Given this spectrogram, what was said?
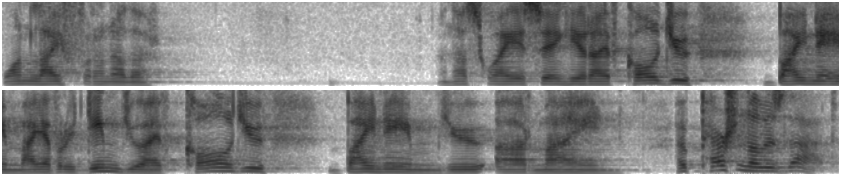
one life for another. And that's why he's saying here, I have called you by name. I have redeemed you. I have called you by name. You are mine. How personal is that?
